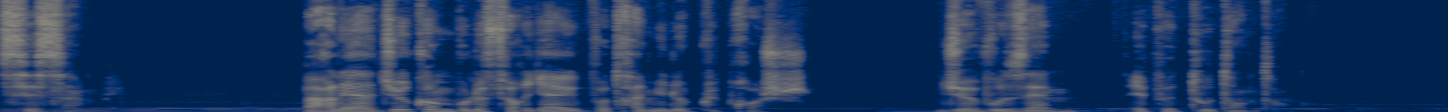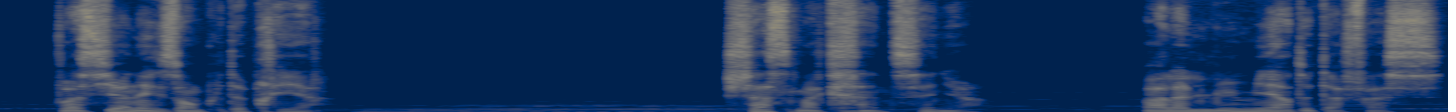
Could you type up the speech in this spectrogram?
C'est simple. Parlez à Dieu comme vous le feriez avec votre ami le plus proche. Dieu vous aime et peut tout entendre. Voici un exemple de prière. Chasse ma crainte, Seigneur, par la lumière de ta face,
